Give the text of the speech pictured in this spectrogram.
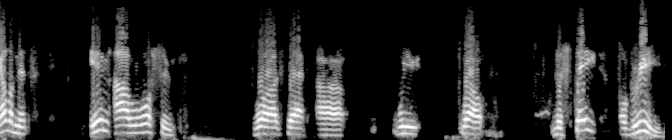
elements in our lawsuit was that uh, we, well, the state agreed,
